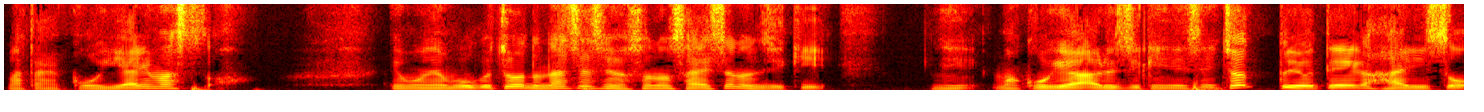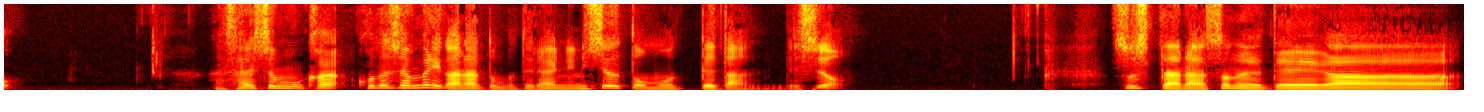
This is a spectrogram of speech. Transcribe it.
またこうやりますと。でもね、僕ちょうど夏休みのその最初の時期、に、まあ、焦げがある時期にですね、ちょっと予定が入りそう。最初もか、今年は無理かなと思って来年にしようと思ってたんですよ。そしたら、その予定が、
